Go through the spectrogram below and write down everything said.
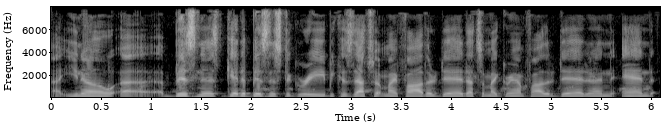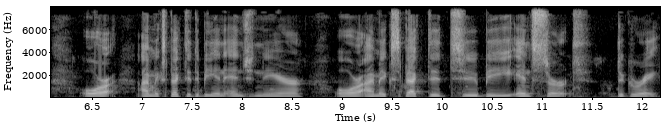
uh, you know, uh, business, get a business degree because that's what my father did, that's what my grandfather did, and and or I'm expected to be an engineer, or I'm expected to be insert degree,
